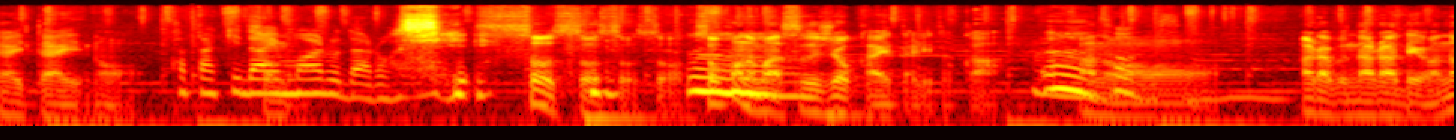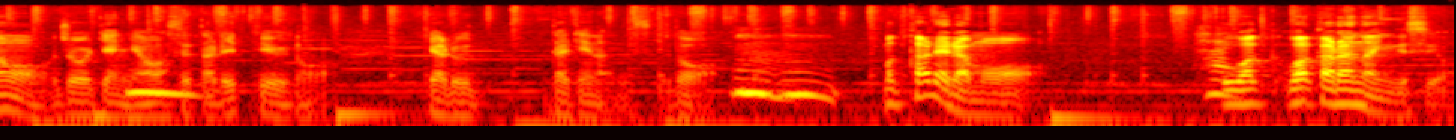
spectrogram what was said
大体の叩き台もあるだろうし。そうそうそうそう、うんそこのまあ数字を変えたりとかうん、あのね。アラブならではの条件に合わせたりっていうのをやるだけなんですけど、うんうん。まあ、彼らもはい。わ分からないんですよ、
